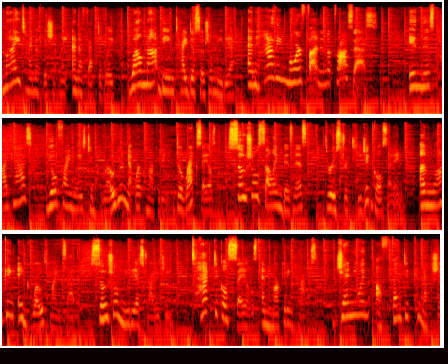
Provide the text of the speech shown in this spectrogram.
my time efficiently and effectively while not being tied to social media and having more fun in the process. In this podcast, you'll find ways to grow your network marketing, direct sales, social selling business through strategic goal setting, unlocking a growth mindset, social media strategy, tactical sales and marketing hacks genuine, authentic connection,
